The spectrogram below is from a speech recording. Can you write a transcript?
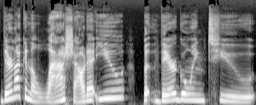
they're not going to lash out at you, but they're going to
